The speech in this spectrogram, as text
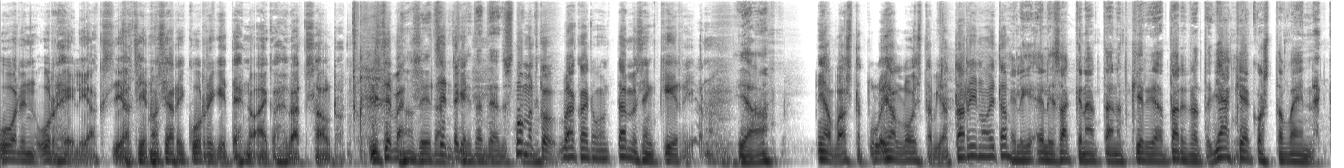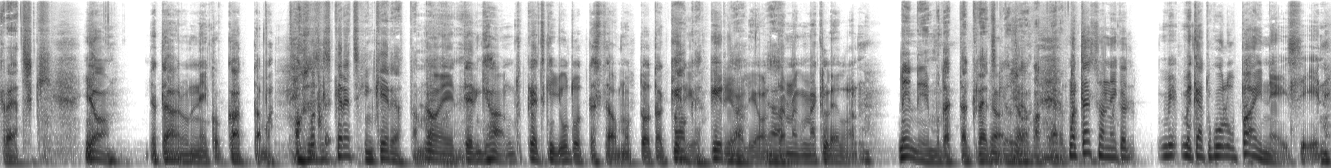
vuoden urheilijaksi ja siinä on Jari Kurrikin tehnyt aika hyvät saldot. Niin se, No siitä- sen takia, siitä tietysti. huomatko, mä kaivoin tämmöisen kirjan. Ja, Ihan vasta tuli ihan loistavia tarinoita. eli, eli Sakke näyttää nyt kirjaa tarinoita jääkiekosta Wayne Gretzky. Joo, ja tämä on niin kattava. Onko se Mutta- siis Gretzkin kirjoittama? No ei, tietenkin ihan Kretskin jutut tästä on, mutta tuota, kirja, Okei, kirjailija on joo, joo. tämmöinen McLellan. Niin, niin, mutta että Gretzky on se, joka kertoo. Mutta tässä on niinku, mi- mikä kuuluu paineisiin.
